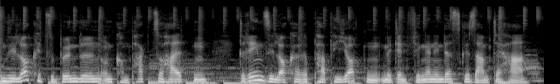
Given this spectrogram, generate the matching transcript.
Um die Locke zu bündeln und kompakt zu halten, drehen Sie lockere Papillotten mit den Fingern in das gesamte Haar.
